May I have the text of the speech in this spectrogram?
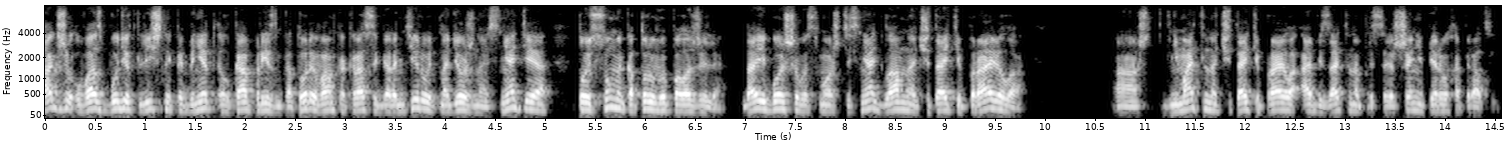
Также у вас будет личный кабинет ЛК Призм, который вам как раз и гарантирует надежное снятие той суммы, которую вы положили. Да, и больше вы сможете снять. Главное, читайте правила, а, внимательно читайте правила обязательно при совершении первых операций.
